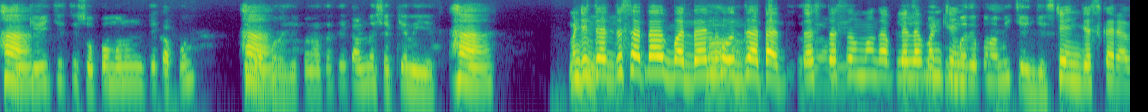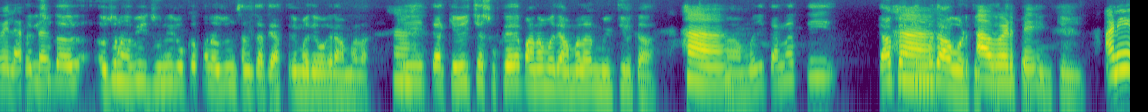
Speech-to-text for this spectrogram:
हा. केळीचे ते सोपं म्हणून ते कापून ते हा. वापरायचे. पण आता ते काढणं शक्य नाहीये. हा. म्हणजे आणि- जसं आता बदल हा, होत जातात तसं तस तसं आम्ही मग आपल्याला पण पॅकिंगमध्ये पण आम्ही चेंजेस चेंजेस करावे लागतात. सुद्धा अजून हवी जुनी लोक पण अजून सांगतात यात्रेमध्ये वगैरे आम्हाला. की त्या केळीच्या सुकलेल्या पानामध्ये आम्हाला मिळतील का? हा. म्हणजे त्यांना ती त्या पॅकिंगमध्ये आवडते आवडते. केळी. आणि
